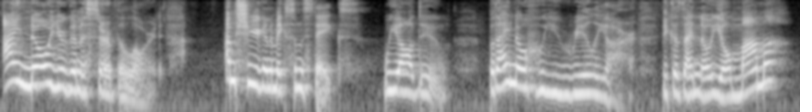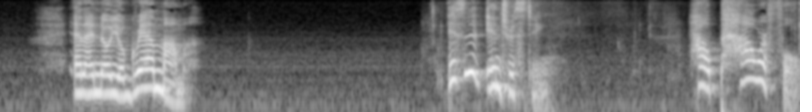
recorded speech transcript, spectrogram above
I know you're going to serve the Lord. I'm sure you're going to make some mistakes. We all do. But I know who you really are because I know your mama and I know your grandmama. Isn't it interesting how powerful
